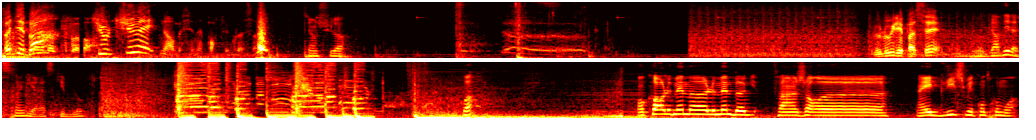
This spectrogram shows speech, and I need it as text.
Va débarre Tu le tues Non mais c'est n'importe quoi ça. Tiens, je suis là. Loulou il est passé. Regardez la seringue, il reste Keblo. Quoi Encore le même, euh, le même bug. Enfin, genre euh, un head glitch, mais contre moi.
